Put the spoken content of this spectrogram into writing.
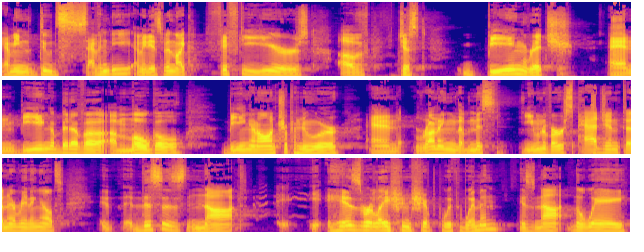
I mean dude's 70 I mean it's been like 50 years of just being rich and being a bit of a, a mogul being an entrepreneur and running the Miss Universe pageant and everything else. This is not his relationship with women is not the way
